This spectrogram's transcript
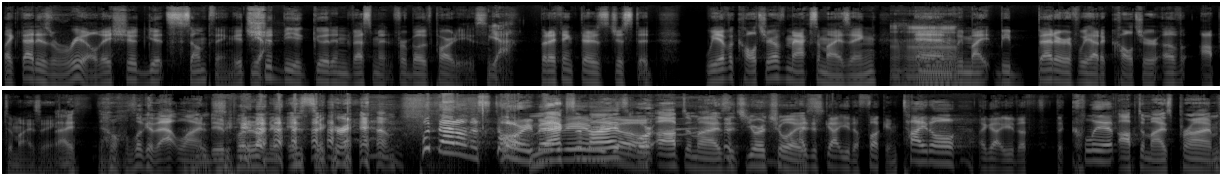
like that is real. They should get something. It Yeah. should be a good investment for both parties. yeah. But I think there's just a we have a culture of maximizing, Mm-hmm. and we might be better if we had a culture of optimizing. I oh, look at that line, dude. Put it on your Instagram. Put that on the story, baby. Maximize or optimize. It's your choice. I just got you the fucking title. I got you the the clip. optimize Prime.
